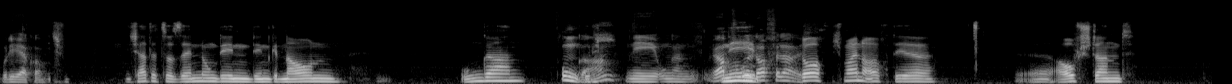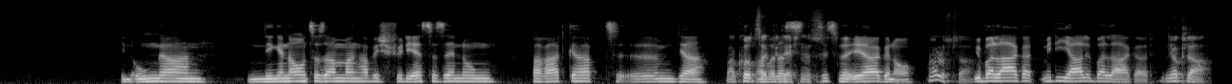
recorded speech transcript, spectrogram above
wo die herkommen? Ich hatte zur Sendung den, den genauen Ungarn. Ungarn? Nee, Ungarn. Ja, Nee, wohl, doch, vielleicht. Doch, ich meine auch der äh, Aufstand in Ungarn. Den genauen Zusammenhang habe ich für die erste Sendung parat gehabt. Ähm, ja, aber das, das ist mir eher genau Alles klar. überlagert, medial überlagert. Ja, klar.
